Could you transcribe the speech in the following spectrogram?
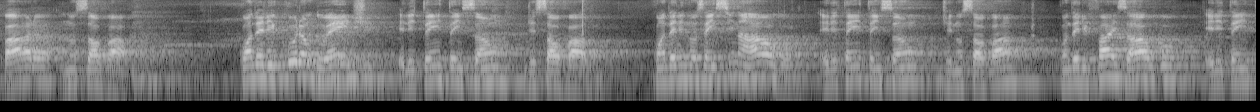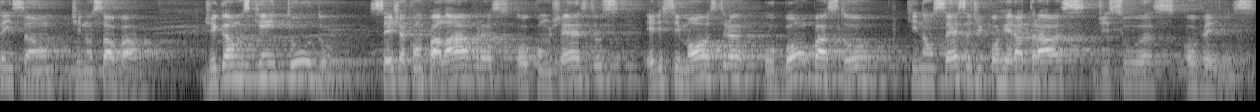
para nos salvar. Quando ele cura um doente, ele tem intenção de salvá-lo. Quando ele nos ensina algo, ele tem intenção de nos salvar. Quando ele faz algo, ele tem intenção de nos salvar. Digamos que em tudo, seja com palavras ou com gestos, ele se mostra o bom pastor que não cessa de correr atrás de suas ovelhas.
